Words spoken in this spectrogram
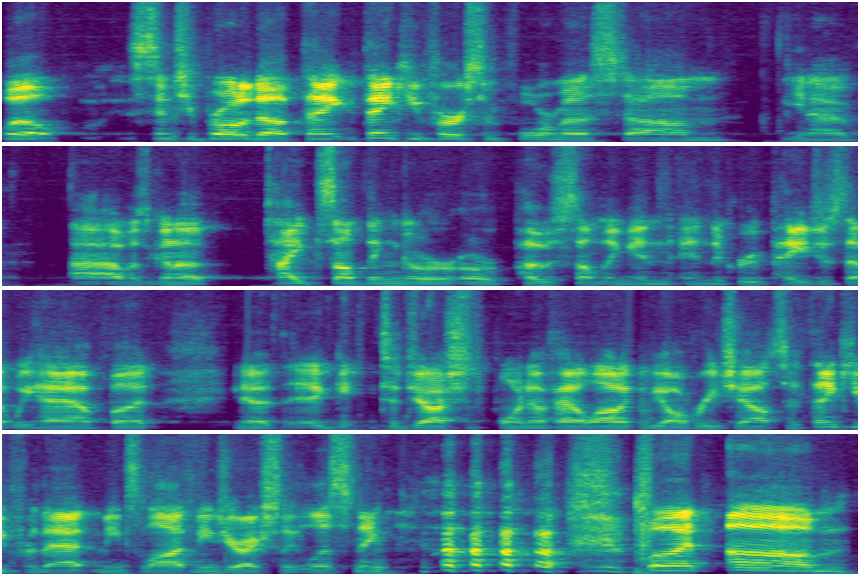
Well, since you brought it up, thank thank you first and foremost. Um, you know, I, I was gonna type something or, or post something in, in the group pages that we have, but you know, to Josh's point, I've had a lot of y'all reach out. So thank you for that. It means a lot. It means you're actually listening. but, um,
